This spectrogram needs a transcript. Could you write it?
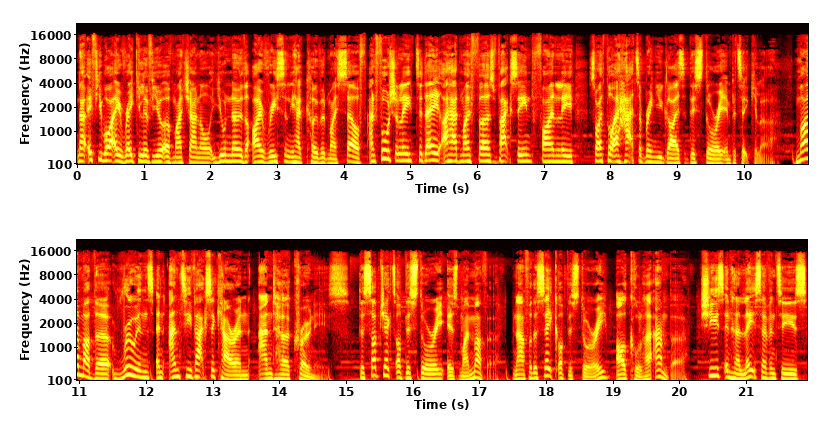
Now, if you are a regular viewer of my channel, you'll know that I recently had COVID myself, and fortunately, today I had my first vaccine finally, so I thought I had to bring you guys this story in particular. My mother ruins an anti vaxxer Karen and her cronies. The subject of this story is my mother. Now, for the sake of this story, I'll call her Amber. She's in her late 70s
